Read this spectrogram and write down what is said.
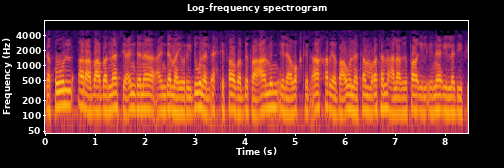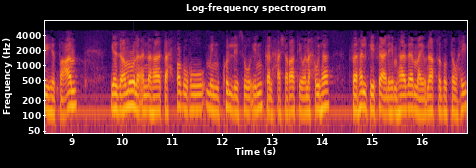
تقول أرى بعض الناس عندنا عندما يريدون الاحتفاظ بطعام إلى وقت آخر يضعون تمرة على غطاء الإناء الذي فيه الطعام يزعمون أنها تحفظه من كل سوء كالحشرات ونحوها فهل في فعلهم هذا ما يناقض التوحيد؟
